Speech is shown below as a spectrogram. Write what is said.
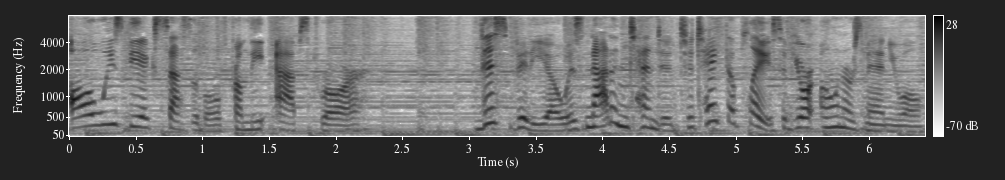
always be accessible from the Apps drawer. This video is not intended to take the place of your owner's manual.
